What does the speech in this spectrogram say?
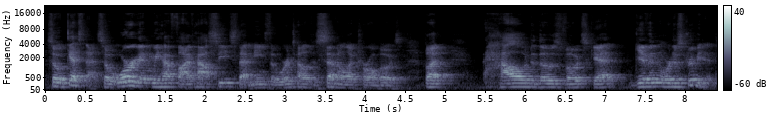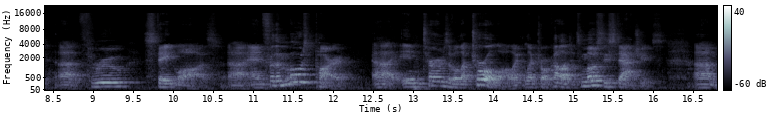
so it gets that. So Oregon, we have five House seats. That means that we're entitled to seven electoral votes. But how do those votes get given or distributed? Uh, through state laws. Uh, and for the most part, uh, in terms of electoral law, like electoral college, it's mostly statutes. Um,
